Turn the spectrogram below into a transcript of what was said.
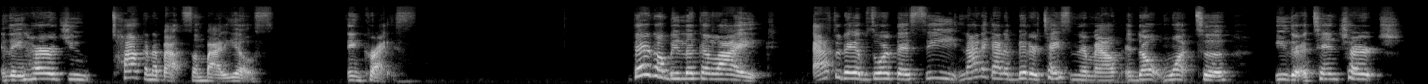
and they heard you talking about somebody else in Christ, they're going to be looking like after they absorb that seed, now they got a bitter taste in their mouth and don't want to either attend church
